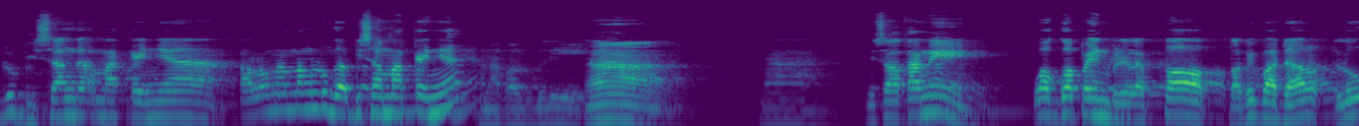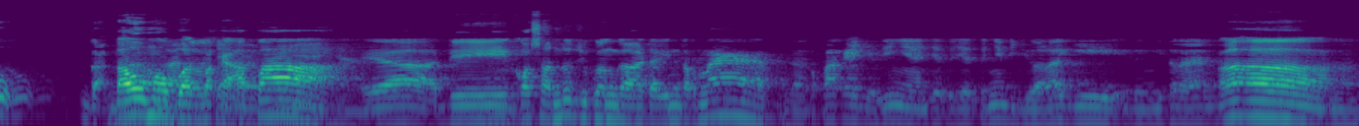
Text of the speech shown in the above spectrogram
lu bisa nggak makainya? Kalau memang lu nggak bisa makainya, Kenapa lu beli? nah Nah, misalkan nih, wah gua pengen beli laptop, tapi padahal lu nggak tahu mau buat pakai apa. pakainya, Ya di Hmm. kosan lu juga nggak ada internet. nggak kepake jadinya, jatuh-jatuhnya dijual lagi, gitu kan? Ah, Nah,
